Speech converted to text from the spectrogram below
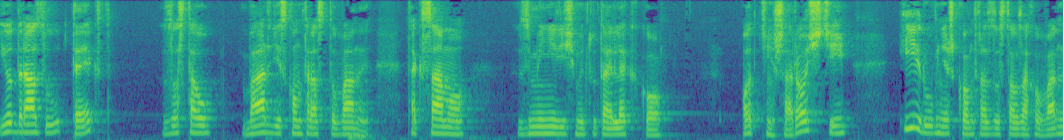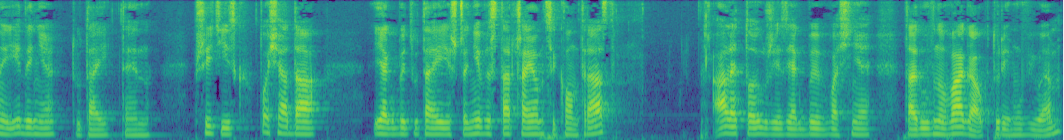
i od razu tekst został bardziej skontrastowany. Tak samo zmieniliśmy tutaj lekko odcień szarości i również kontrast został zachowany, jedynie tutaj ten przycisk posiada jakby tutaj jeszcze niewystarczający kontrast, ale to już jest jakby właśnie ta równowaga, o której mówiłem.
